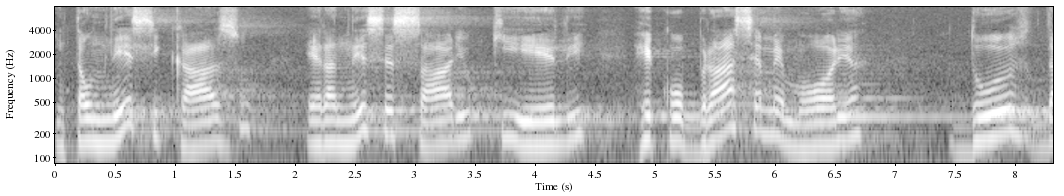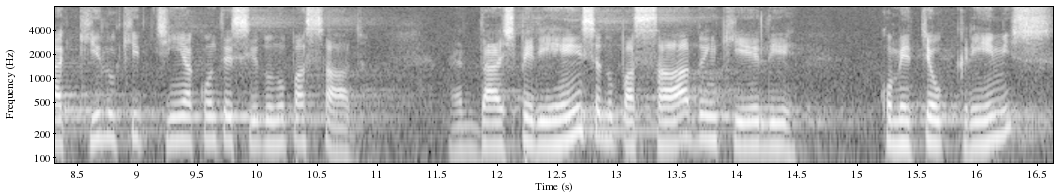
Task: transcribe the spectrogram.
Então, nesse caso, era necessário que ele recobrasse a memória do, daquilo que tinha acontecido no passado né, da experiência no passado em que ele cometeu crimes,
